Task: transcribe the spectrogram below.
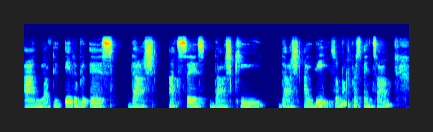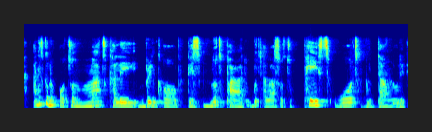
and we have the AWS dash access dash key dash ID. So I'm going to press enter and it's going to automatically bring up this notepad which allows us to paste what we downloaded.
